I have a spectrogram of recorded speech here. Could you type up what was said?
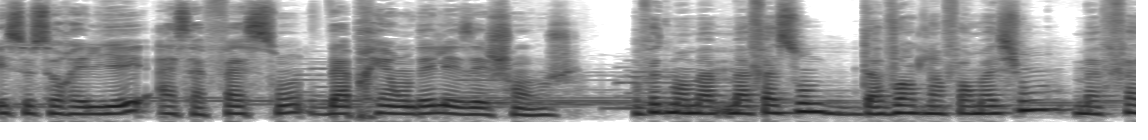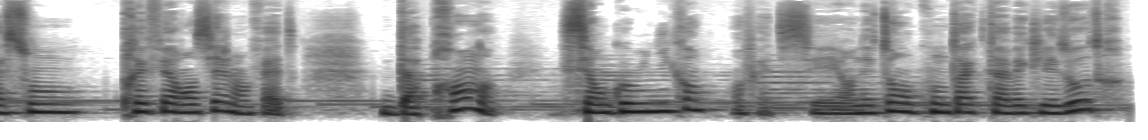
Et ce serait lié à sa façon d'appréhender les échanges. En fait, moi, ma, façon d'avoir de l'information, ma façon préférentielle, en fait, d'apprendre, c'est en communiquant, en fait. C'est en étant en contact avec les autres.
